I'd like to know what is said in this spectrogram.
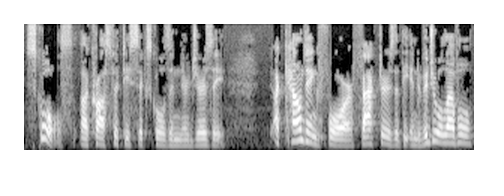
schools across 56 schools in New Jersey, accounting for factors at the individual level,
